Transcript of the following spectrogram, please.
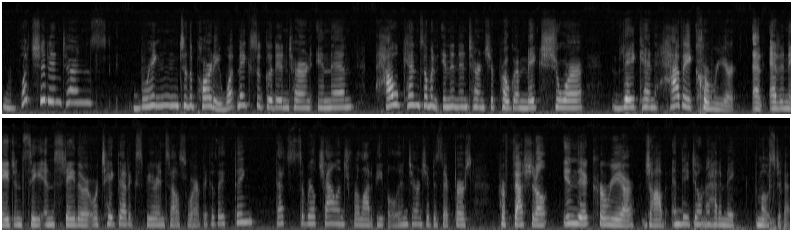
What should interns bring to the party? What makes a good intern? And then how can someone in an internship program make sure they can have a career at, at an agency and stay there or take that experience elsewhere? Because I think that's a real challenge for a lot of people. Internship is their first professional in their career job and they don't know how to make the most of it.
